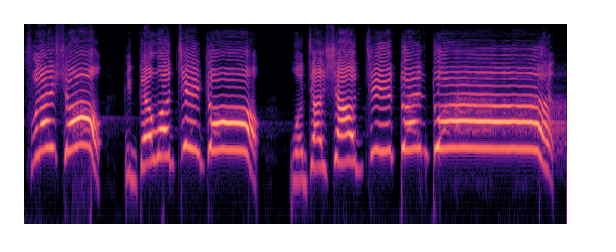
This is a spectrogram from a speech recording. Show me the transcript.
弗兰熊，你给我记住，我叫小鸡墩墩。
